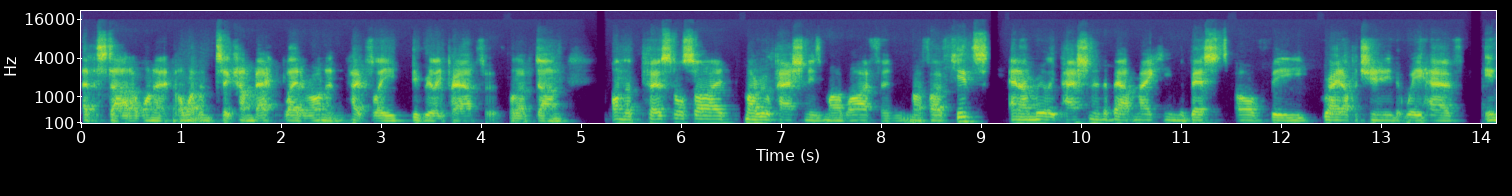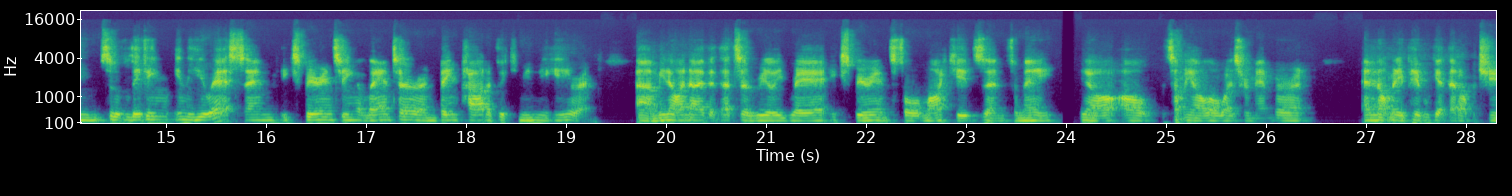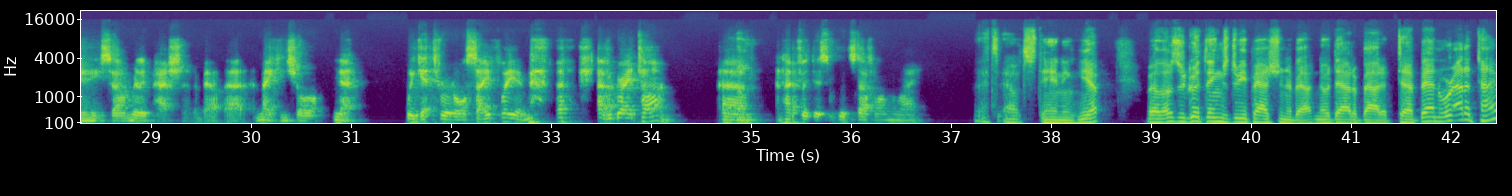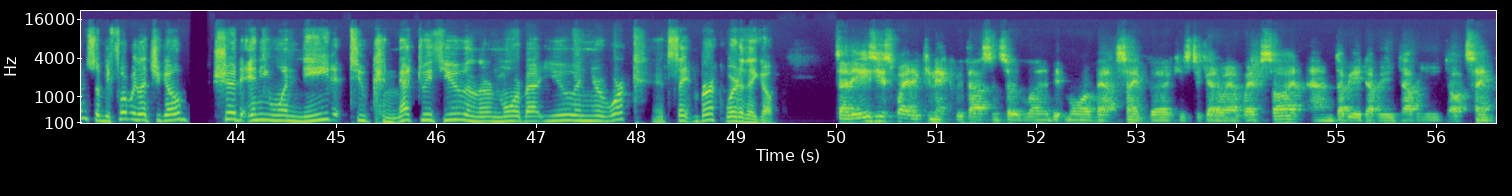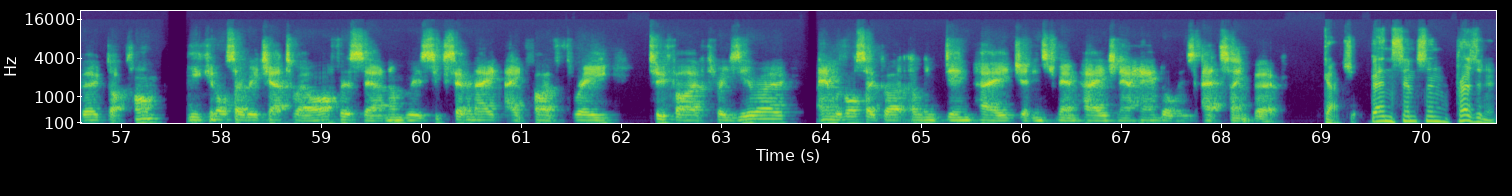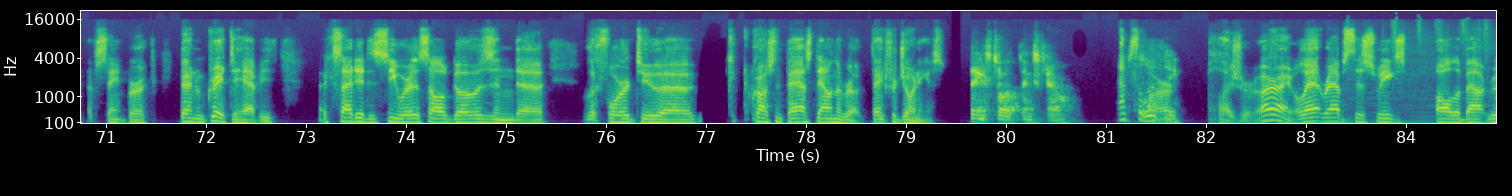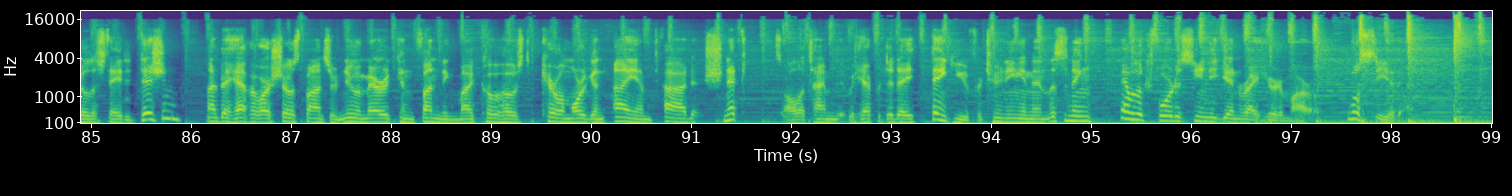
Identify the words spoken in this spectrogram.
at the start. I want to I want them to come back later on and hopefully be really proud for what I've done. On the personal side, my real passion is my wife and my five kids. And I'm really passionate about making the best of the great opportunity that we have in sort of living in the US and experiencing Atlanta and being part of the community here. And, um, you know, I know that that's a really rare experience for my kids and for me. You know, I'll, it's something I'll always remember. And and not many people get that opportunity. So I'm really passionate about that and making sure you know we get through it all safely and have a great time, um, and hopefully do some good stuff along the way. That's outstanding. Yep. Well, those are good things to be passionate about, no doubt about it. Uh, ben, we're out of time. So before we let you go, should anyone need to connect with you and learn more about you and your work at St. Bourke, where do they go? So the easiest way to connect with us and sort of learn a bit more about St. Bourke is to go to our website, um, www.stbourke.com. You can also reach out to our office. Our number is 678-853-2530. And we've also got a LinkedIn page and Instagram page, and our handle is at St. Bourke. Gotcha. Ben Simpson, president of St. Bourke. Ben, great to have you. Excited to see where this all goes and uh, look forward to uh, crossing paths down the road. Thanks for joining us. Thanks, Todd. Thanks, Carol. Absolutely. Our pleasure. All right. Well, that wraps this week's All About Real Estate edition. On behalf of our show sponsor, New American Funding, my co host, Carol Morgan, I am Todd Schnick. It's all the time that we have for today. Thank you for tuning in and listening, and we look forward to seeing you again right here tomorrow. We'll see you then.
